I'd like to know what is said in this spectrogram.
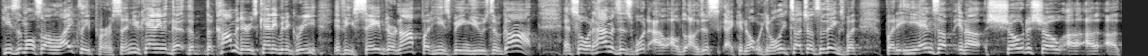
he's the most unlikely person. You can't even the, the, the commentaries can't even agree if he's saved or not, but he's being used of God. And so what happens is what I'll, I'll- I'll just I can we can only touch on some things, but but he ends up in a show to show a,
